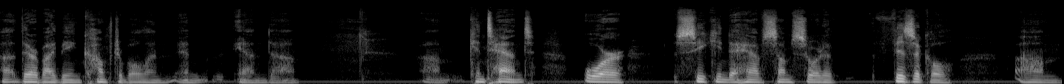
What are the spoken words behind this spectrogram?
uh, thereby being comfortable and and and uh, um, content, or seeking to have some sort of physical um,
